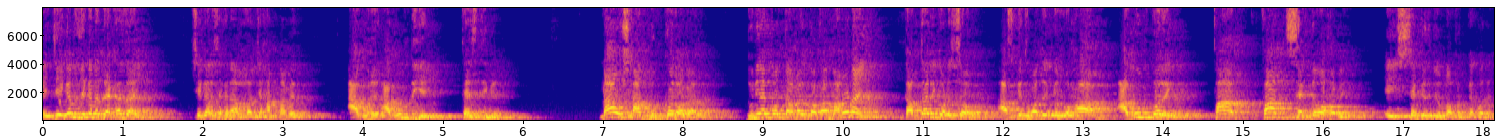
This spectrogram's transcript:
এই যেখানে যেখানে দেখা যায়, সেখানে সেখানে আল্লাহ জাহান নামের আগুনের আগুন দিয়ে তেজ দিবেন। নাও সাত দুঃখ রবেন দুনিয়ার মধ্যে আমার কথা মানো নাই? গাদ্দারি করেছ, আজকে তোমাদেরকে লোহা আগুন করে ফাঁক ফাঁক সেক দেওয়া হবে। এই সেকের জন্য অপেক্ষা করেন।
